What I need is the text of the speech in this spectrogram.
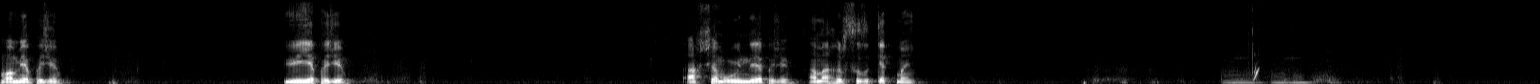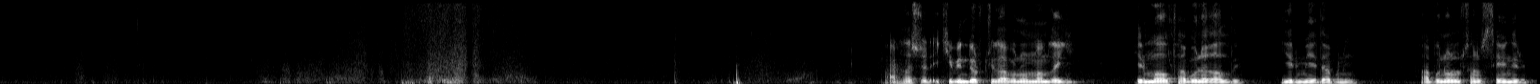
Tamam yapacağım. Üye yapacağım. Akşam oyunda yapacağım. Ama hırsızlık yapmayın. Arkadaşlar 2400 abone olmamıza y- 26 abone kaldı. 27 abone. Abone olursanız sevinirim.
